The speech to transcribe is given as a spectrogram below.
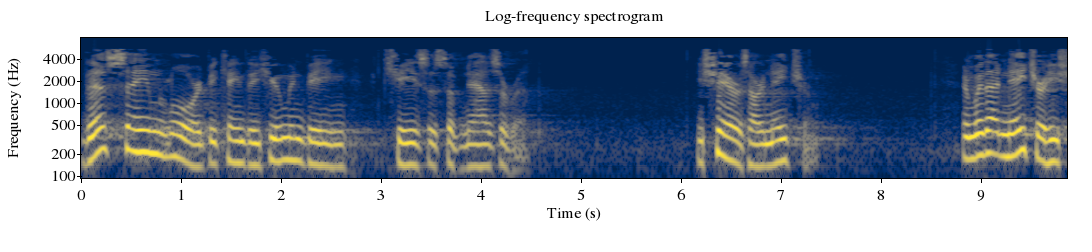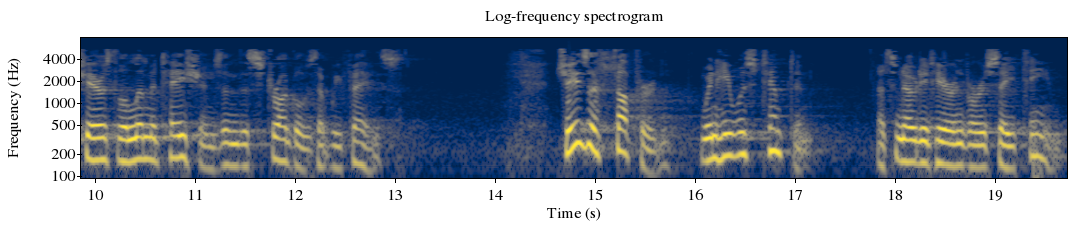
This same Lord became the human being, Jesus of Nazareth. He shares our nature. And with that nature, he shares the limitations and the struggles that we face. Jesus suffered when he was tempted. That's noted here in verse 18.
